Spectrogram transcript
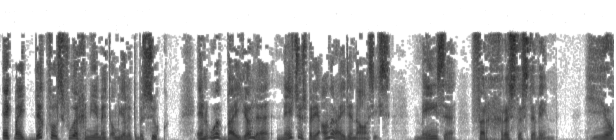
ek my dikwels voorgenem het om julle te besoek en ook by julle net soos by die ander heidene nasies mense vir Christus te wen. Jo,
